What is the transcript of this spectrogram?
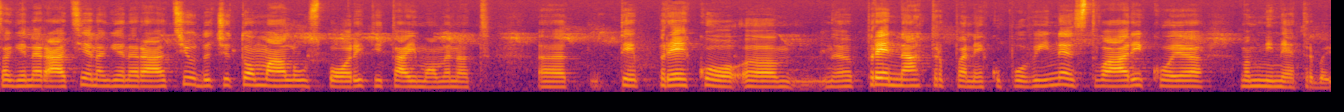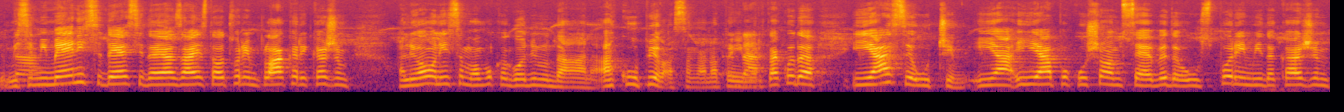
sa generacije na generaciju, da će to malo usporiti taj moment eh, te preko prenatrpane kupovine stvari koja vam ni ne trebaju. Da. Mislim, i meni se desi da ja zaista otvorim plakar i kažem, ali ovo nisam obuka godinu dana, a kupila sam ga, na primjer. Da. Tako da i ja se učim i ja, i ja pokušavam sebe da usporim i da kažem,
